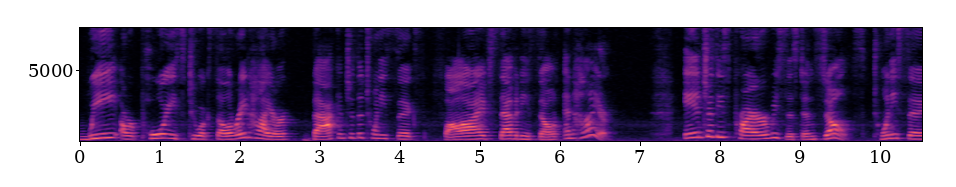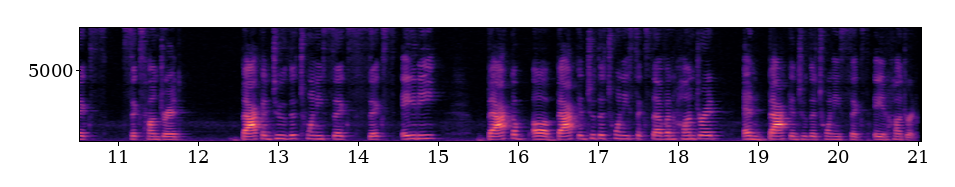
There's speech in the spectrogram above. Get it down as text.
we are poised to accelerate higher back into the 26, 570 zone and higher into these prior resistance zones, 26, 600, back into the 26, 680, back, uh, back into the 26, 700, and back into the 26, 800.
